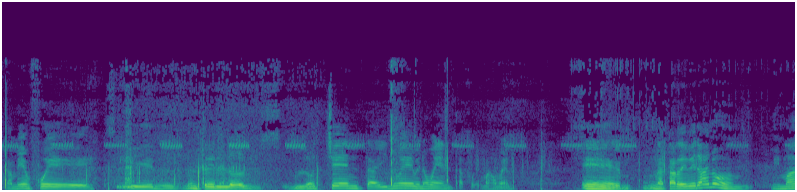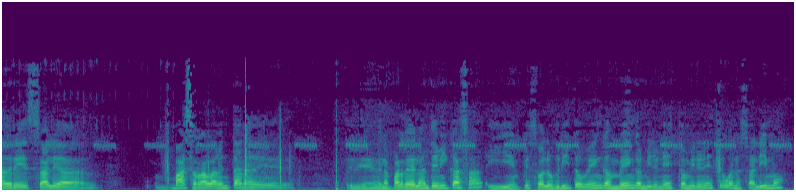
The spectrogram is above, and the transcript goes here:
también fue sí, entre los, los 89, 90 fue más o menos. Eh, una tarde de verano, mi madre sale a, va a cerrar la ventana de, la parte de delante de mi casa y empezó a los gritos, vengan, vengan, miren esto, miren esto. Bueno, salimos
